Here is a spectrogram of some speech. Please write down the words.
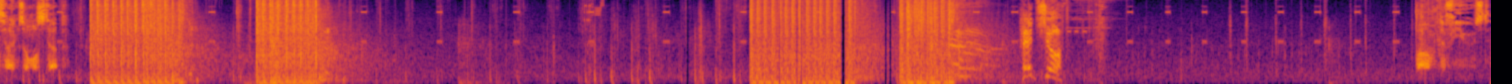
Time's almost up. Headshot! Bomb defused.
